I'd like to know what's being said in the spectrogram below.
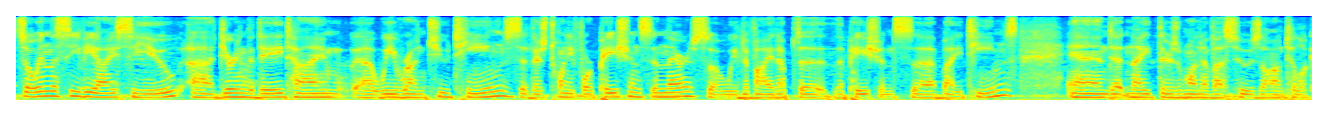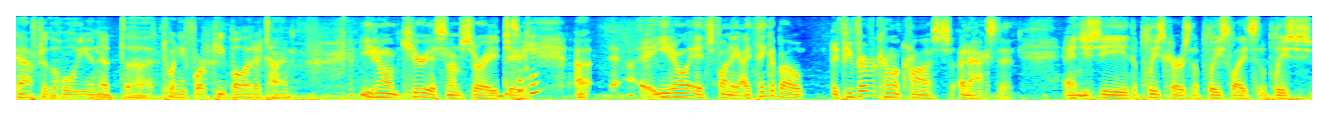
So in the CVICU, uh, during the daytime, uh, we run two teams. There's 24 patients in there, so we divide up the, the patients uh, by teams. And at night, there's one of us who's on to look after the whole unit, uh, 24 people at a time. You know, I'm curious, and I'm sorry, Jay. okay. Uh, you know, it's funny. I think about if you've ever come across an accident and you see the police cars and the police lights and the police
